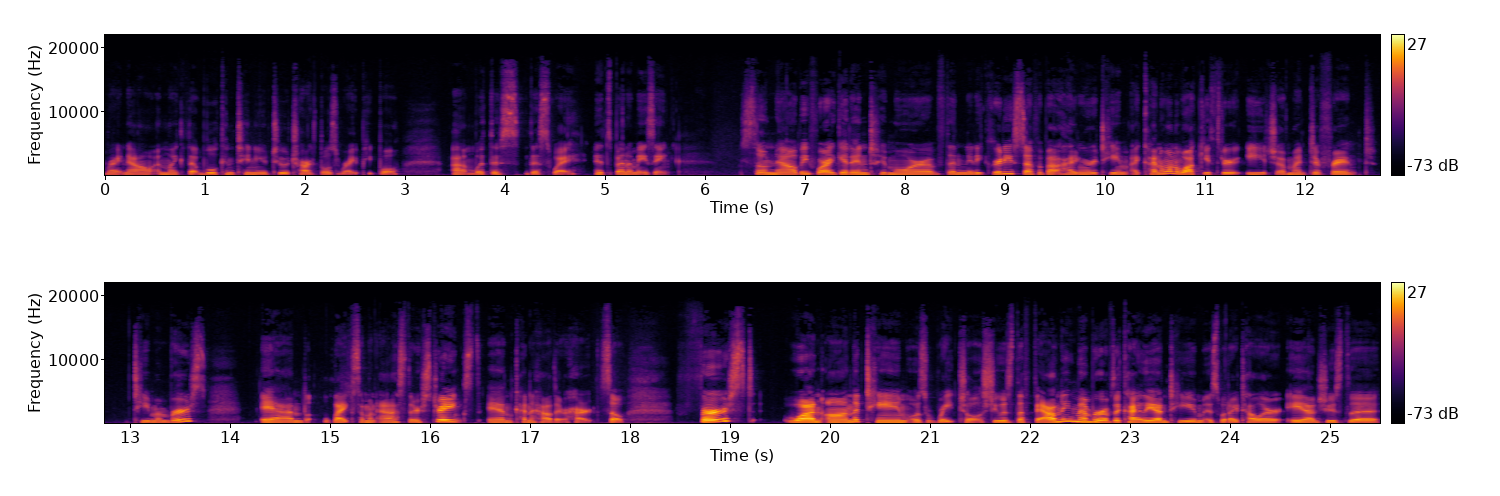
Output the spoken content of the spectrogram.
right now and like that we'll continue to attract those right people um, with this this way. It's been amazing. So now before I get into more of the nitty gritty stuff about hiring a team, I kind of want to walk you through each of my different team members and like someone asked their strengths and kind of how their heart. So first one on the team was Rachel. She was the founding member of the Kylie team, is what I tell her, and she's the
